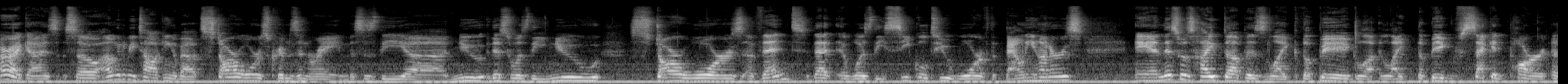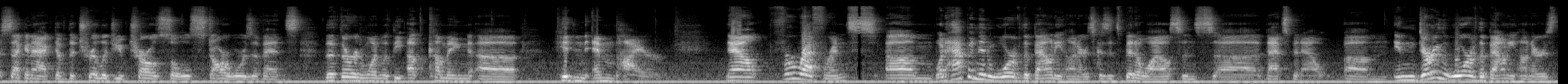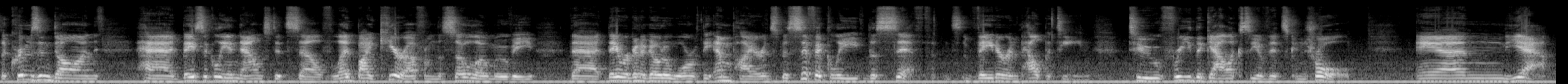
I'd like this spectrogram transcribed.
All right, guys. So I'm going to be talking about Star Wars Crimson Reign. This is the uh, new. This was the new Star Wars event that was the sequel to War of the Bounty Hunters, and this was hyped up as like the big, like the big second part, a second act of the trilogy of Charles Soule's Star Wars events. The third one with the upcoming uh, Hidden Empire. Now, for reference, um, what happened in War of the Bounty Hunters, because it's been a while since uh, that's been out. Um, in during the War of the Bounty Hunters, the Crimson Dawn had basically announced itself, led by Qi'ra from the Solo movie, that they were going to go to war with the Empire, and specifically the Sith, Vader and Palpatine, to free the galaxy of its control. And yeah,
